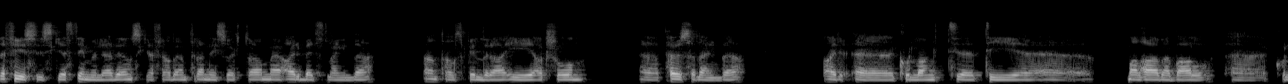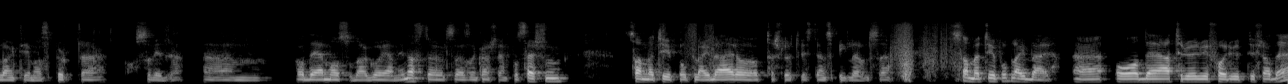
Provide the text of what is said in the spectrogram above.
det fysiske stimuliet vi ønsker fra den treningsøkta, med arbeidslengde, antall spillere i aksjon, pauselengde, hvor lang tid man har med ball, hvor lang tid man spurter osv. Um, og det må også da gå igjen i neste øvelse, som kanskje er en possession. Samme type opplegg der, og til slutt, hvis det er en spilløvelse, samme type opplegg der. Uh, og det jeg tror vi får ut ifra det,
